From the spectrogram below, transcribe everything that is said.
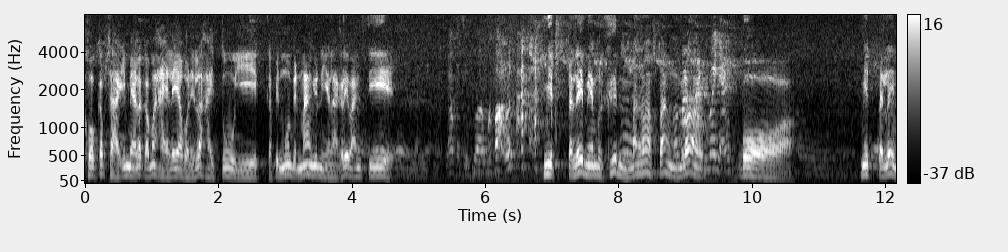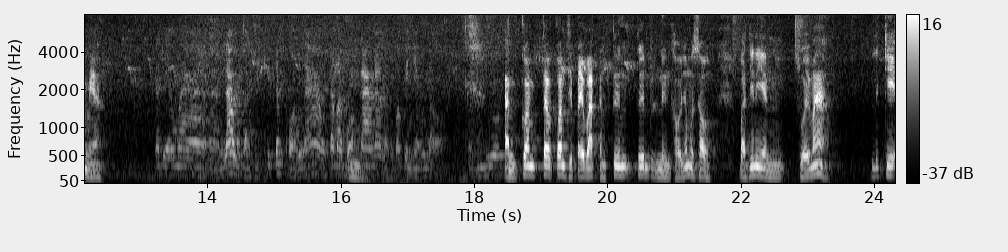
โคกกับสากอีแม่แล้วก็มาให้แล้วบ่นี้แล้วให้ตู้อีกก็เป็นมุ่นเป็นมั่งอยู่นี่ล่ะก็เลยบางทีเออนั่นแหละเราก็สิห่วงของล่ะมิดไปเลยแม่มื้อขึ้นมันรอฟังเพราะรว่าอฝันว่าหยังบ่เออมิดไปเลยแม่แสดงว่าอ่าเล่ากับสิคิดน้ำของเล่าแต่มาบอกกล่าวเล่าเราก็ว่าเป็นหยังดอกก็ดี อยู่อันก่อนแต่ก่อนสิไปวัดกันตื่นตื่นเป็นหนึ่งเขายังมื้อเช้าบัดที่นี่อันสวยมากเกะ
